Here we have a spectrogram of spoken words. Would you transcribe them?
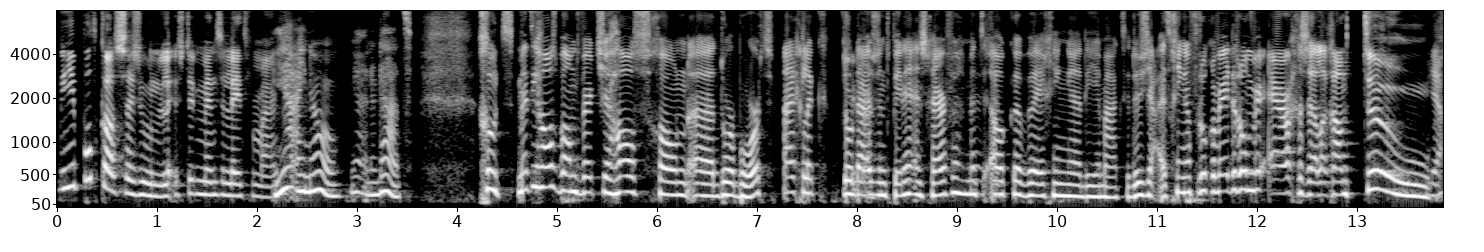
je podcastseizoen mensen leed vermaakt. Ja, I know. Ja, inderdaad. Goed, met die halsband werd je hals gewoon eh, doorboord. Eigenlijk door Super. duizend pinnen en scherven met elke beweging die je maakte. Dus ja, het ging er vroeger wederom weer erg gezellig aan toe. Ja.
